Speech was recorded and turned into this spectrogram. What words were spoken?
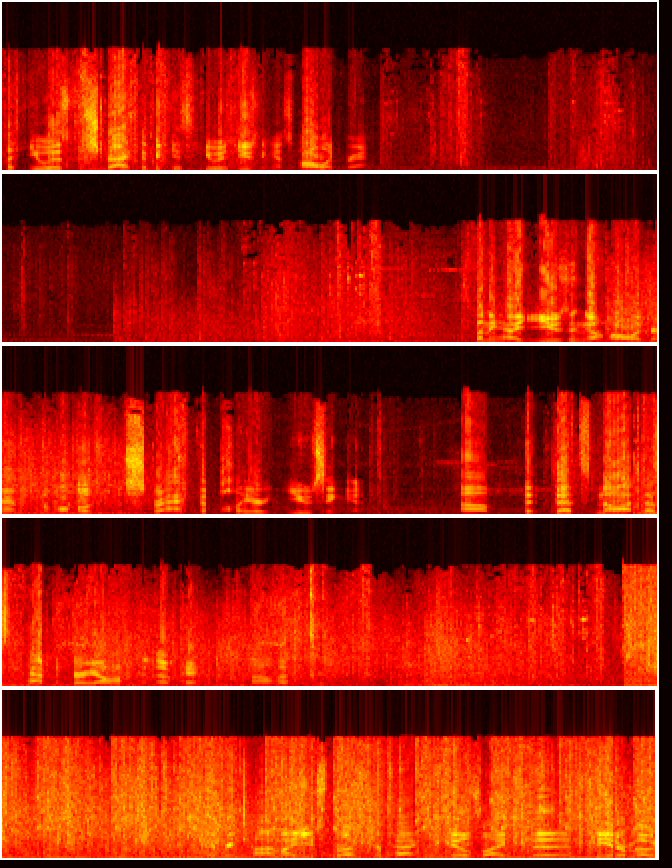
But he was distracted because he was using his hologram. It's funny how using a hologram can almost distract the player using it. Um, th that's not, doesn't happen very often. Okay, oh, that's weird. Every time I use thruster pack, it feels like the theater mode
